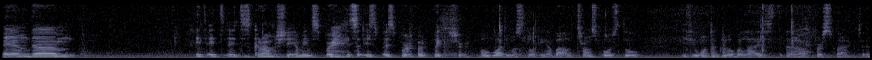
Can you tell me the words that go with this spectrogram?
and um, it, it, it's Gramsci. I mean, it's, it's, it's, it's perfect picture of what he was talking about, transposed to, if you want, a globalized uh, perspective.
